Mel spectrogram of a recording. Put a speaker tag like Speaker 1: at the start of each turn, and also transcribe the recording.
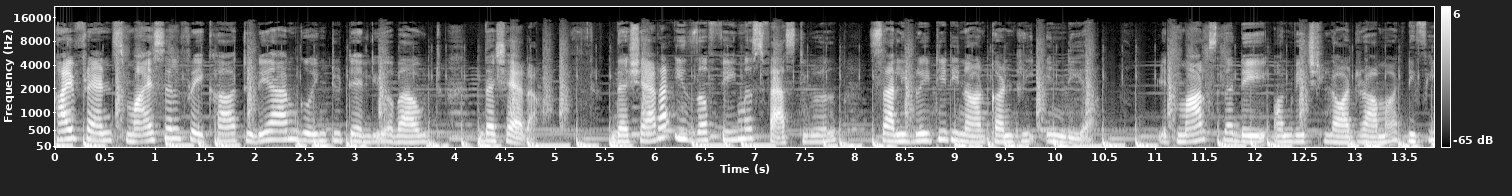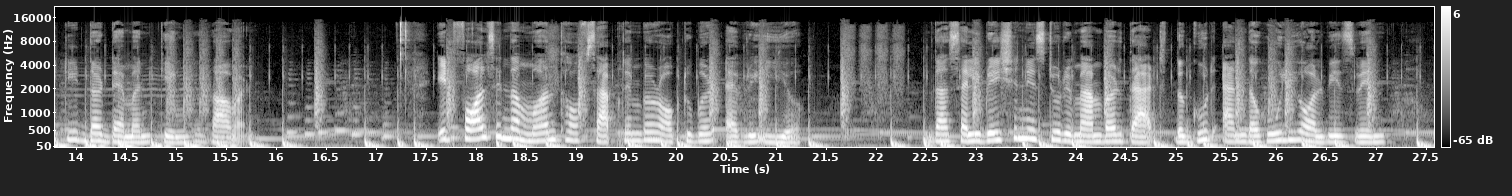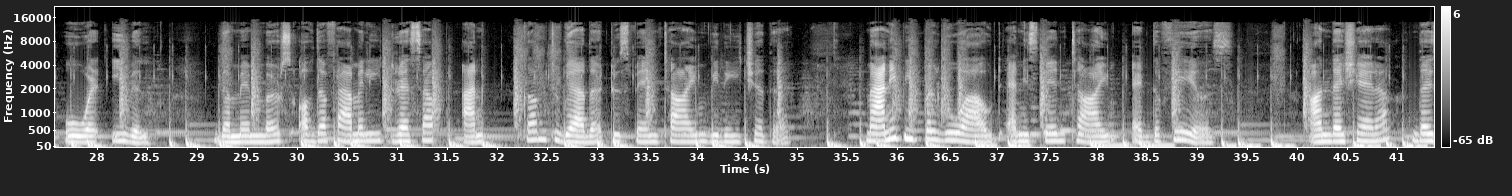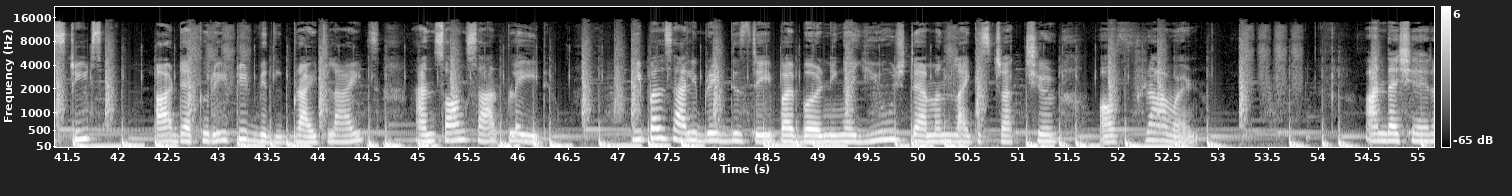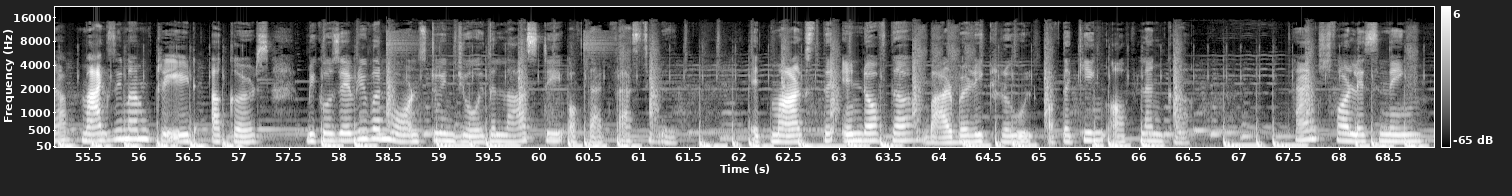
Speaker 1: Hi friends, myself Rekha. Today I am going to tell you about Dashera. Dashera is a famous festival celebrated in our country India. It marks the day on which Lord Rama defeated the demon king Ravan. It falls in the month of September October every year. The celebration is to remember that the good and the holy always win over evil. The members of the family dress up and come together to spend time with each other. Many people go out and spend time at the fairs. On Dashera, the streets are decorated with bright lights and songs are played. People celebrate this day by burning a huge demon like structure of Ravan. On Dashera, maximum trade occurs because everyone wants to enjoy the last day of that festival. It marks the end of the barbaric rule of the king of Lanka. Thanks for listening.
